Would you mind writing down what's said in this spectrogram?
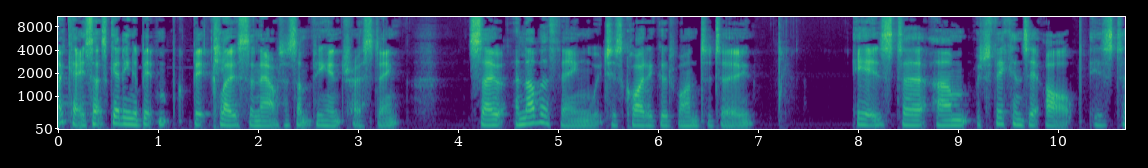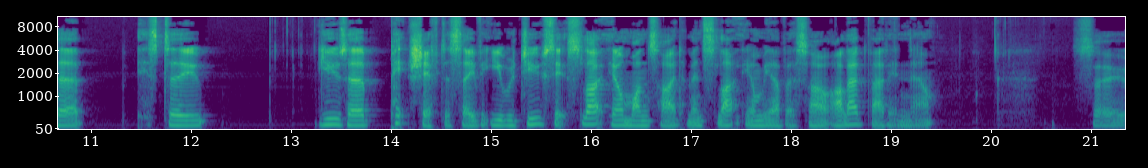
Okay, so that's getting a bit bit closer now to something interesting. So another thing, which is quite a good one to do, is to um, which thickens it up, is to is to use a pitch shifter so that you reduce it slightly on one side and then slightly on the other. So I'll add that in now. So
